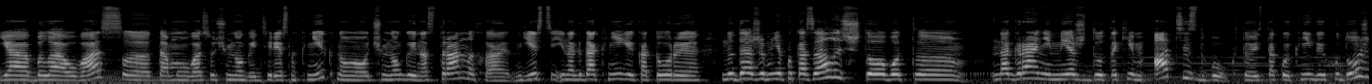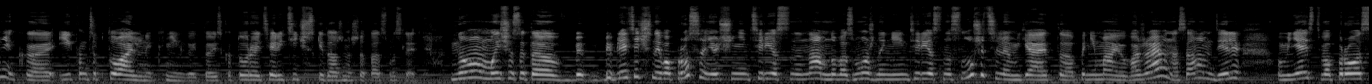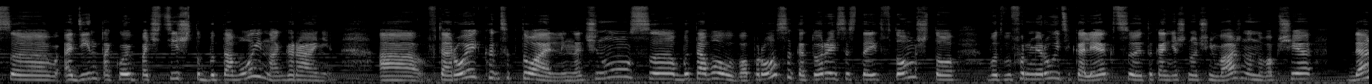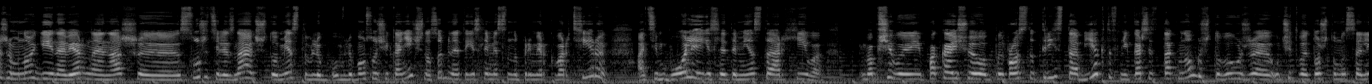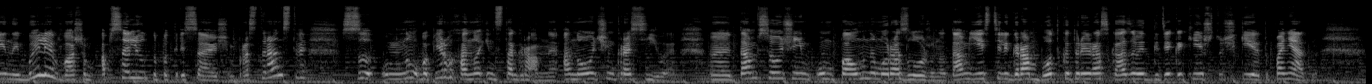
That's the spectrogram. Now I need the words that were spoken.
я была у вас, э, там у вас очень много интересных книг, но очень много иностранных, а есть иногда книги, которые, ну даже мне показалось, что вот э, на грани между таким artist book, то есть такой книгой художника, и концептуальной книгой, то есть которая теоретически должна что-то осмыслять. Но мы сейчас это... Библиотечные вопросы, они очень интересны нам, но, возможно, не интересны слушателям, я это понимаю и уважаю. На самом деле у меня есть вопрос э, один такой почти что бытовой на грани, а второй концептуальный. Начну с бытового вопроса, который состоит в том, что вот вы формируете коллекцию, это, конечно, очень важно, важно, но вообще даже многие, наверное, наши слушатели знают, что место в, люб- в любом случае конечно, особенно это если место, например, квартиры, а тем более, если это место архива. Вообще, вы пока еще просто 300 объектов, мне кажется, это так много, что вы уже, учитывая то, что мы с Алиной были в вашем абсолютно потрясающем пространстве, с, ну, во-первых, оно инстаграмное, оно очень красивое, э, там все очень ум, по-умному разложено, там есть телеграм-бот, который рассказывает, где какие штучки, это понятно.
